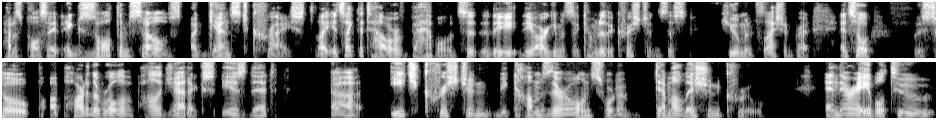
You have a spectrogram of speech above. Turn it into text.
how does Paul say it? Exalt themselves against Christ. Like it's like the Tower of Babel. It's uh, the the arguments that come to the Christians, this human flesh and pride. And so so a part of the role of apologetics is that uh, each Christian becomes their own sort of demolition crew and they're able to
